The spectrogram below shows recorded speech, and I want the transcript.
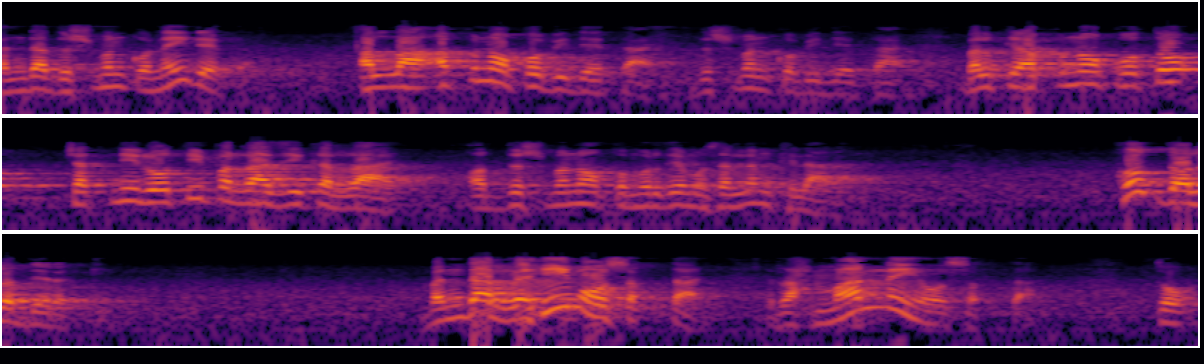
بندہ دشمن کو نہیں دیتا۔ اللہ اپنوں کو بھی دیتا ہے، دشمن کو بھی دیتا ہے۔ بلکہ اپنوں کو تو چتنی روٹی پر راضی کر رہا ہے اور دشمنوں کو مرغے مسلم کھلا رہا ہے۔ خوب دولت دے رکھی۔ بندہ رحیم ہو سکتا ہے، رحمان نہیں ہو سکتا۔ تو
